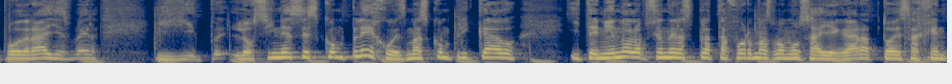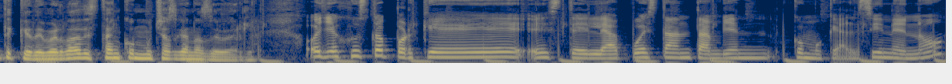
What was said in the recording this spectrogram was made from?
¿Podrá ver? Y los cines es complejo, es más complicado. Y teniendo la opción de las plataformas vamos a llegar a toda esa gente que de verdad están con muchas ganas de verla. Oye, justo porque este, le apuestan también como que al cine, ¿no?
